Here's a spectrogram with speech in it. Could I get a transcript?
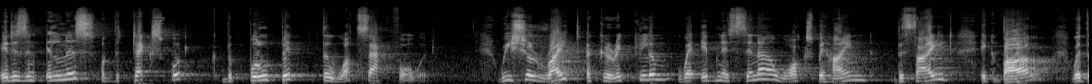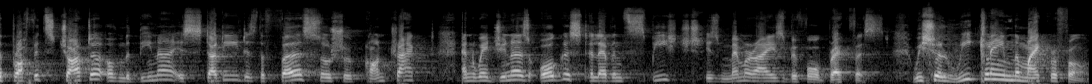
It is an illness of the textbook, the pulpit, the WhatsApp forward. We shall write a curriculum where Ibn Sina walks behind, beside Iqbal, where the Prophet's Charter of Medina is studied as the first social contract, and where Jinnah's August 11th speech is memorized before breakfast. We shall reclaim the microphone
